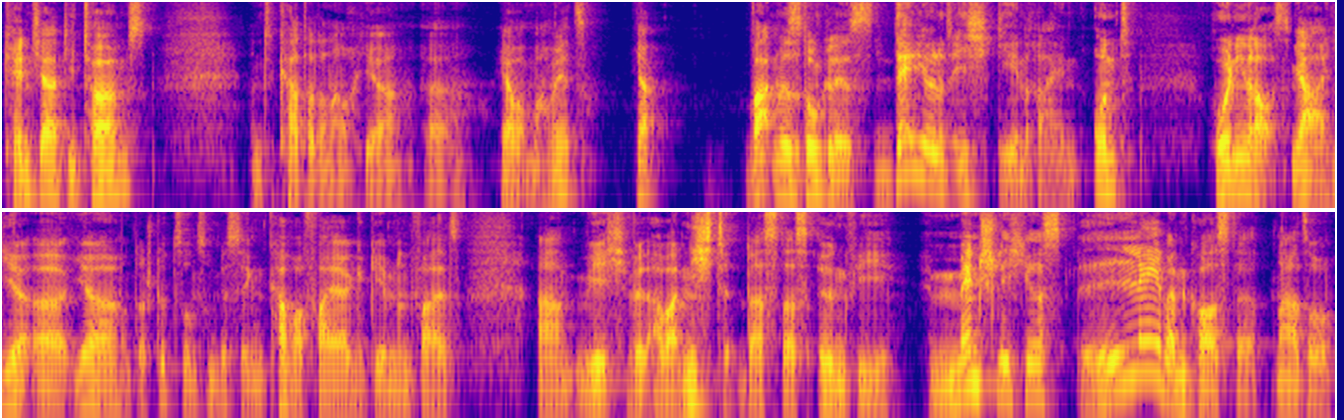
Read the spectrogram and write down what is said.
kennt ja die Terms. Und Carter dann auch hier, äh, ja, was machen wir jetzt? Ja, warten bis es dunkel ist. Daniel und ich gehen rein und holen ihn raus. Ja, hier, äh, ihr unterstützt uns ein bisschen, Coverfire gegebenenfalls. Ähm, ich will aber nicht, dass das irgendwie menschliches Leben kostet. Also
